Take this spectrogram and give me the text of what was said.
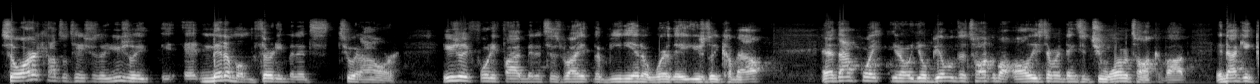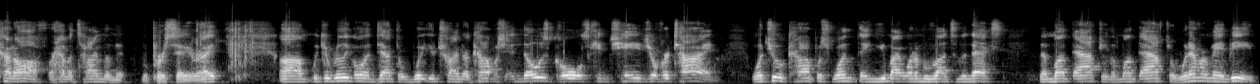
So our consultations are usually at minimum 30 minutes to an hour. Usually 45 minutes is right, the median of where they usually come out. And at that point, you know, you'll be able to talk about all these different things that you want to talk about and not get cut off or have a time limit per se, right? Um, we can really go in depth of what you're trying to accomplish, and those goals can change over time. Once you accomplish one thing, you might want to move on to the next, the month after, the month after, whatever it may be.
